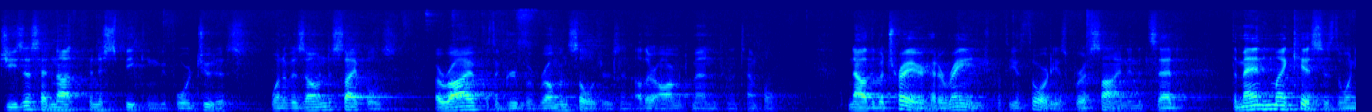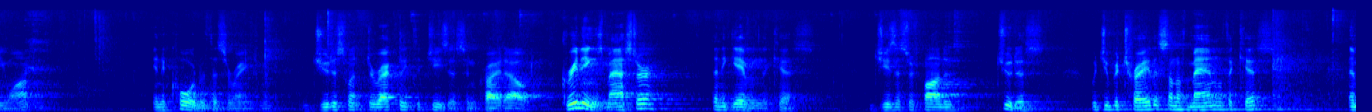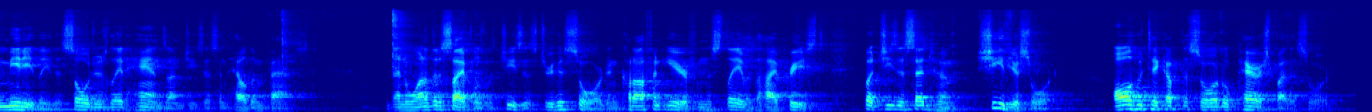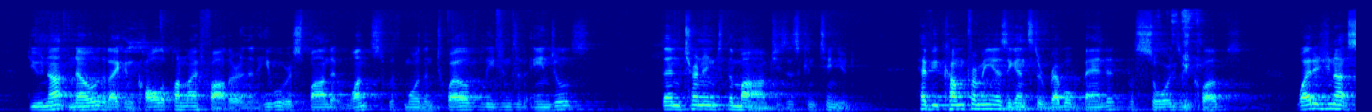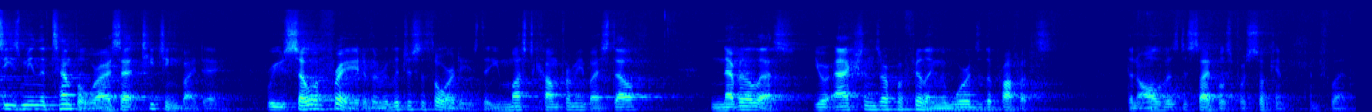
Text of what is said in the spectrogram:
Jesus had not finished speaking before Judas, one of his own disciples, arrived with a group of Roman soldiers and other armed men from the temple. Now the betrayer had arranged with the authorities for a sign and had said, The man whom I kiss is the one you want. In accord with this arrangement, Judas went directly to Jesus and cried out, Greetings, Master! Then he gave him the kiss. Jesus responded, Judas, would you betray the Son of Man with a kiss? Immediately the soldiers laid hands on Jesus and held him fast. Then one of the disciples with Jesus drew his sword and cut off an ear from the slave of the high priest. But Jesus said to him, Sheathe your sword. All who take up the sword will perish by the sword. Do you not know that I can call upon my Father and that he will respond at once with more than twelve legions of angels? Then turning to the mob, Jesus continued, Have you come for me as against a rebel bandit with swords and clubs? Why did you not seize me in the temple where I sat teaching by day? Were you so afraid of the religious authorities that you must come for me by stealth? Nevertheless, your actions are fulfilling the words of the prophets. Then all of his disciples forsook him and fled.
